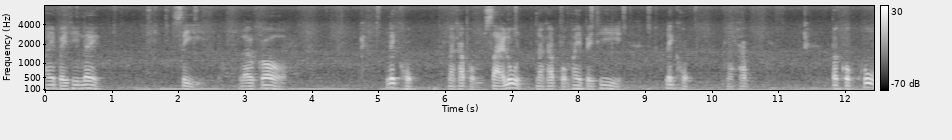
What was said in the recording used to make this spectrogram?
ให้ไปที่เลข 4 แล้วก็เลข 6 นะครับผมสายรูดนะครับ ผมให้ไปที่เลข 6 นะครับ ประกบคู่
